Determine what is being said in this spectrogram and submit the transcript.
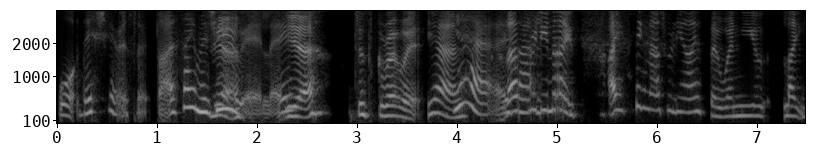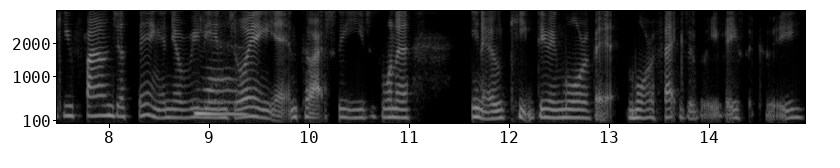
what this year has looked like. Same as yeah. you really. Yeah. just grow it yeah Yeah, that's exactly. really nice i think that's really nice though when you like you found your thing and you're really Yeah. enjoying it and so actually you just want to you know keep doing more of it more effectively basically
